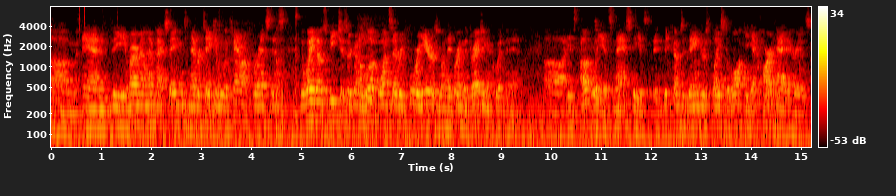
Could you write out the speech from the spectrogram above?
Um, and the environmental impact statements never take into account, for instance, the way those beaches are going to look once every four years when they bring the dredging equipment in. It's ugly, it's nasty, it's, it becomes a dangerous place to walk. You get hard hat areas.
